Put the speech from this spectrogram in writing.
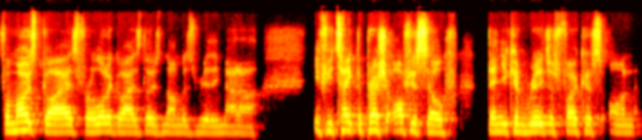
For most guys for a lot of guys those numbers really matter if you take the pressure off yourself then you can really just focus on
